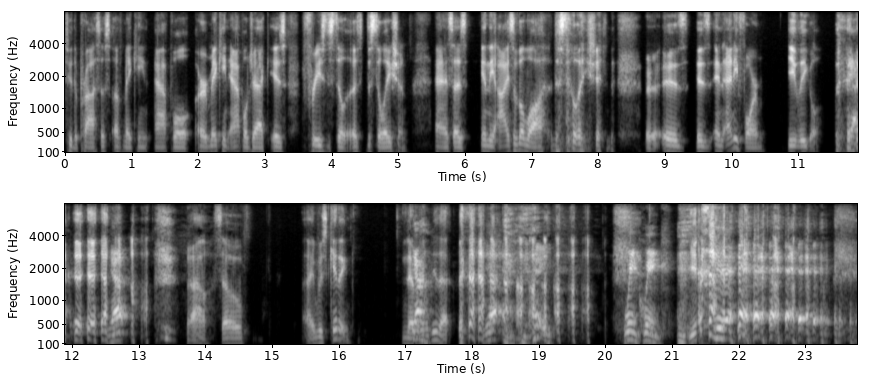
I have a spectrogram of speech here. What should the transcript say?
to the process of making apple or making applejack is freeze distill, uh, distillation. And it says in the eyes of the law, distillation is is in any form illegal. Yeah. Yeah. wow. So I was kidding. Never Yeah. gonna do that. Yeah. Wink, wink. Yeah.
